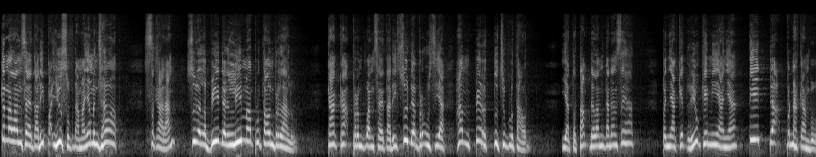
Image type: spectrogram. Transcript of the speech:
Kenalan saya tadi Pak Yusuf namanya menjawab. Sekarang sudah lebih dari 50 tahun berlalu. Kakak perempuan saya tadi sudah berusia hampir 70 tahun. Ia tetap dalam keadaan sehat. Penyakit leukemianya tidak pernah kambuh.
